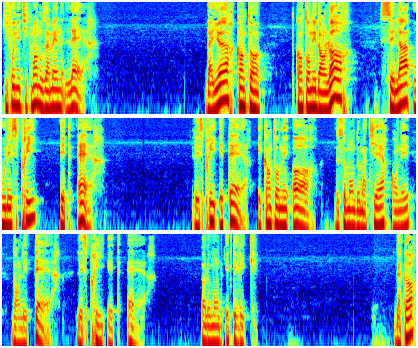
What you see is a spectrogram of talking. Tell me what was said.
qui phonétiquement nous amène l'air. D'ailleurs, quand on, quand on est dans l'or, c'est là où l'esprit est air. L'esprit est terre. Et quand on est hors de ce monde de matière, on est dans l'éther. L'esprit est air. Dans le monde éthérique. D'accord?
